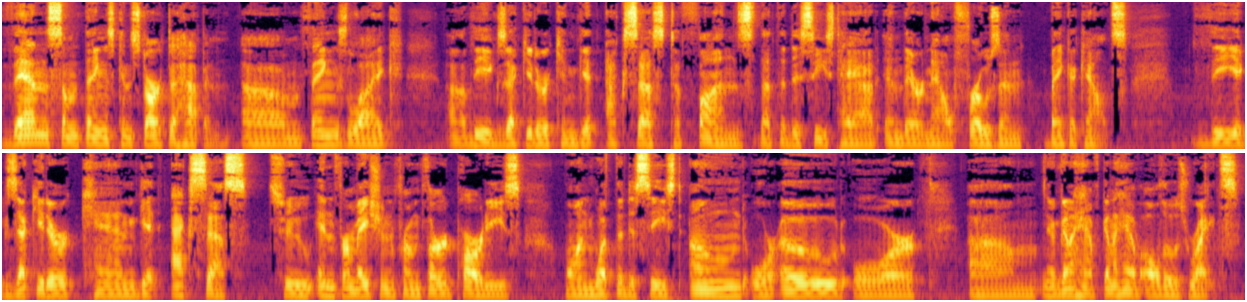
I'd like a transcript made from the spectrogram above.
then some things can start to happen. Um, things like uh, the executor can get access to funds that the deceased had in their now frozen bank accounts the executor can get access to information from third parties on what the deceased owned or owed or um, you know going to have going to have all those rights.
